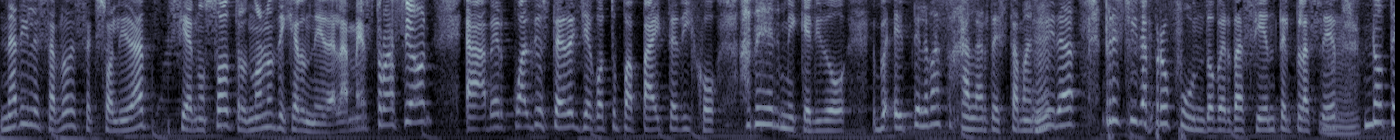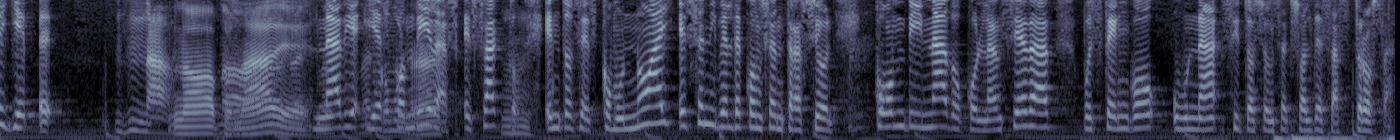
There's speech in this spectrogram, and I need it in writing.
nadie les habló de sexualidad. Si a nosotros no nos dijeron ni de la menstruación, a ver cuál de ustedes llegó tu papá y te dijo, a ver, mi querido, eh, te la vas a jalar de esta manera, respira profundo, ¿verdad? Siente el placer, no te lleve... No. No, pues nadie. no es- Nadie no es y escondidas, exacto. Entonces, como no hay ese nivel de concentración combinado con la ansiedad, pues tengo una situación sexual desastrosa.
